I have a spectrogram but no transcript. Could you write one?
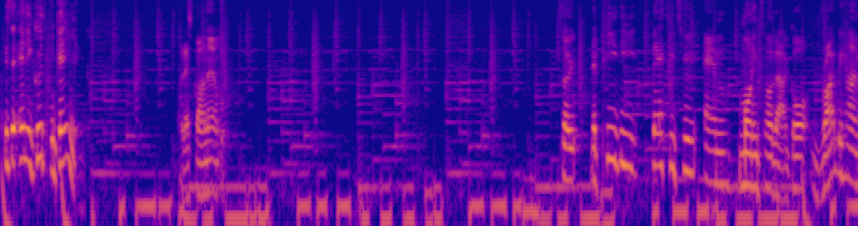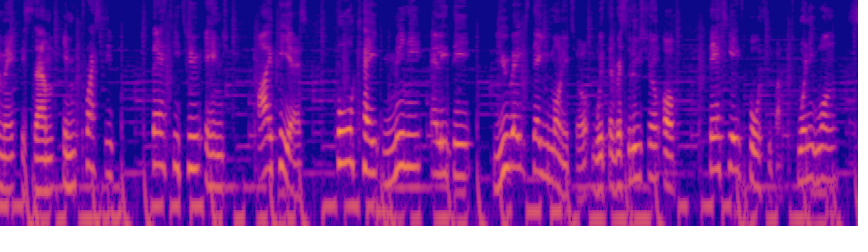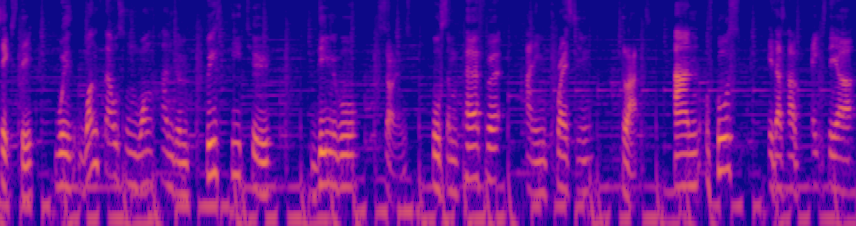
is it any good for gaming? Well, let's find out. So the PD32M monitor that I got right behind me is an impressive 32 inch IPS 4K mini LED UHD monitor with a resolution of 3840 by 2160 with 1152 dimmable zones for some perfect and impressive blacks. And of course, it does have HDR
